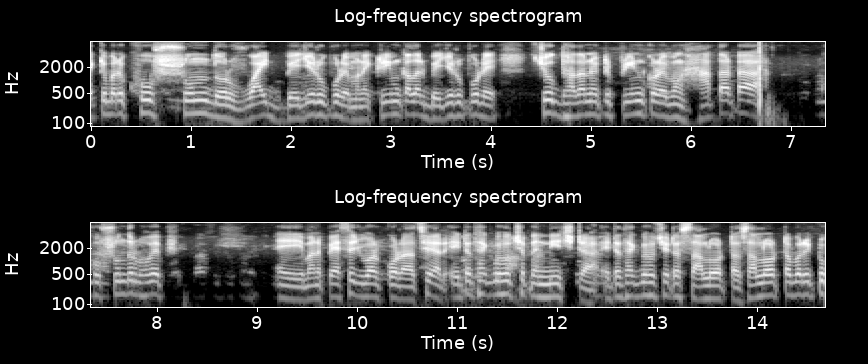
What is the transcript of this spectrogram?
একেবারে খুব সুন্দর হোয়াইট বেজের উপরে মানে ক্রিম কালার বেজের উপরে চোখ ধাঁধানো একটা প্রিন্ট করা এবং হাতাটা খুব সুন্দরভাবে এই মানে প্যাসেজ ওয়ার্ক করা আছে, আর এটা থাকবে হচ্ছে আপনার নিচটা, এটা থাকবে হচ্ছে এটা সালোয়ারটা সালোয়ারটা আবার একটু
